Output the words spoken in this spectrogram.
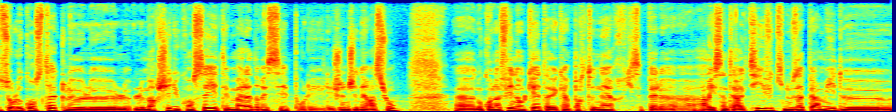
sur le constat que le, marché du conseil était mal adressé pour les, jeunes générations. Euh, donc on a fait une enquête avec un partenaire qui s'appelle euh, Harris Interactive qui nous a permis de,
